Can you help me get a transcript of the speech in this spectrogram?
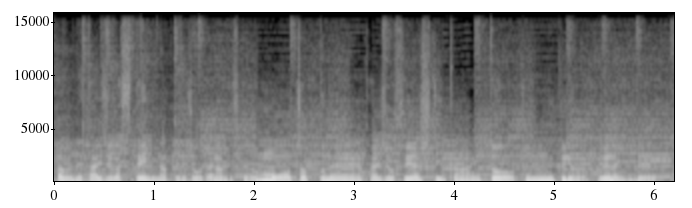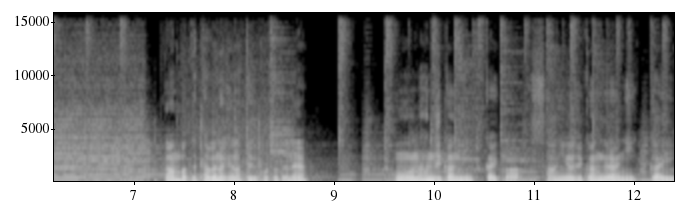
多分ね体重がステイになってる状態なんですけどもうちょっとね体重を増やしていかないと筋肉量が増えないんで頑張って食べなきゃなということでね。もう何時間に1回か34時間ぐらいに1回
